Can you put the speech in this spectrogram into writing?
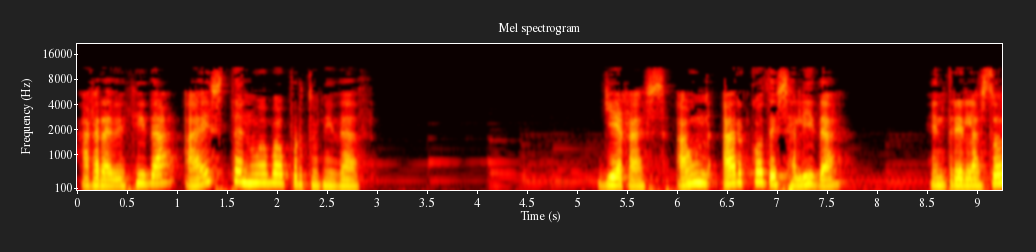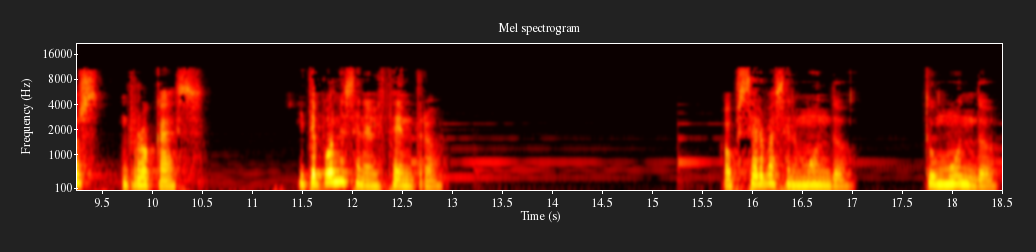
agradecida a esta nueva oportunidad. Llegas a un arco de salida entre las dos rocas y te pones en el centro observas el mundo, tu mundo,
